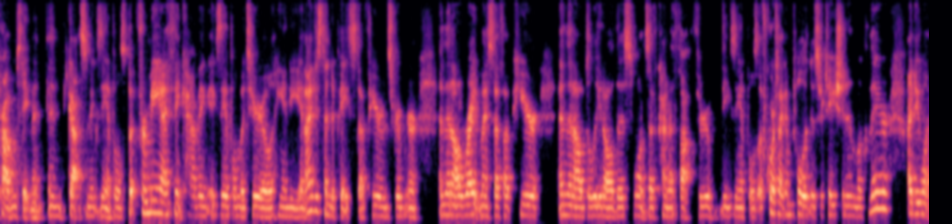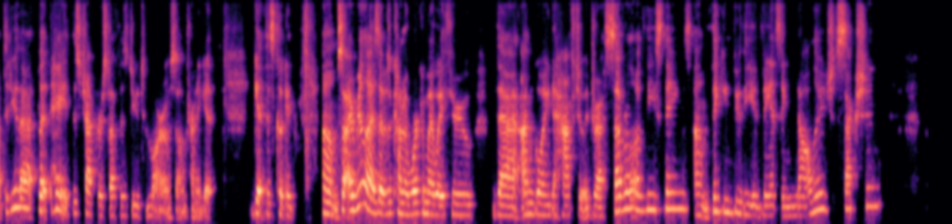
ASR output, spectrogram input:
problem statement and got some examples. But for me, I think having example material handy, and I just tend to paste stuff here in Scrivener, and then I'll write my stuff up here, and then I'll delete all this once I've kind of thought through the examples. Of course, I can pull a dissertation and look there. I do want to do that, but hey, this chapter stuff is due tomorrow, so I'm trying to get get this cooking. Um, so I realized I was kind of working my way through that I'm going to have to address several of these things. Um, thinking through the advancing knowledge section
